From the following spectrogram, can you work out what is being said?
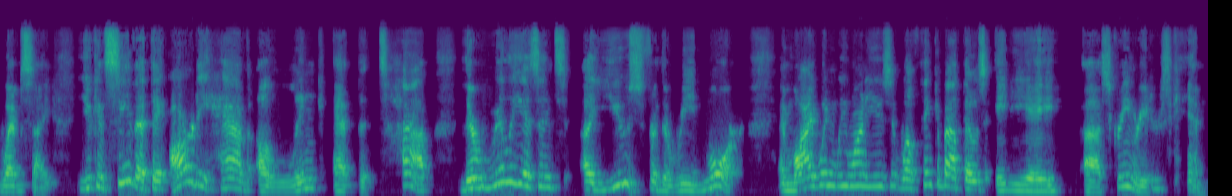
website, you can see that they already have a link at the top. There really isn't a use for the read more. And why wouldn't we want to use it? Well, think about those ADA uh, screen readers again.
